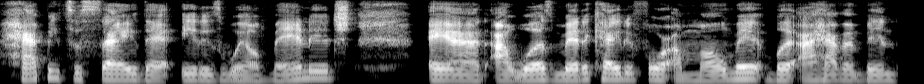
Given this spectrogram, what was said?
happy to say that it is well managed. And I was medicated for a moment, but I haven't been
